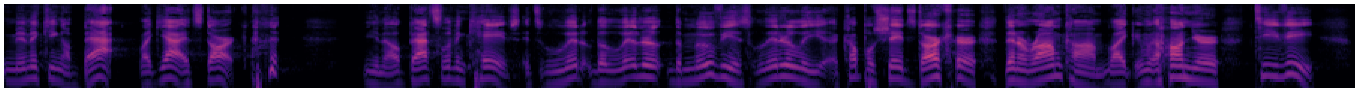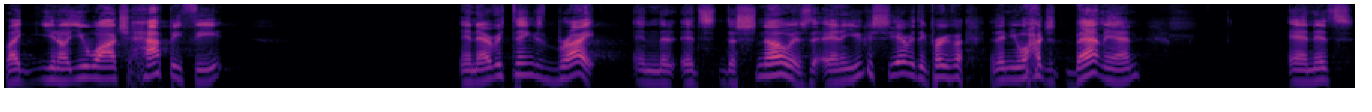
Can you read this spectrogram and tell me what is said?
mimicking a bat. Like, yeah, it's dark. you know, bats live in caves. It's lit- the liter- the movie is literally a couple shades darker than a rom com, like on your TV. Like, you know, you watch Happy Feet, and everything's bright, and the, it's the snow is, and you can see everything perfect. And then you watch Batman, and it's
